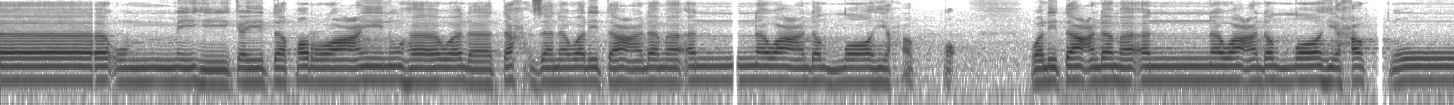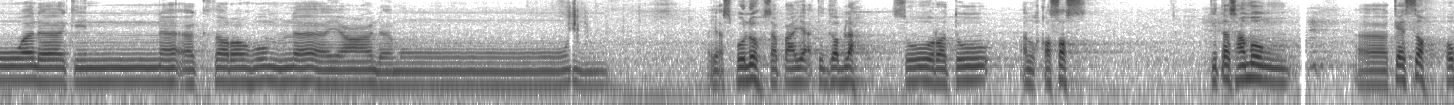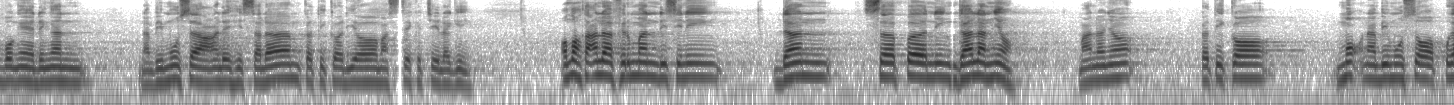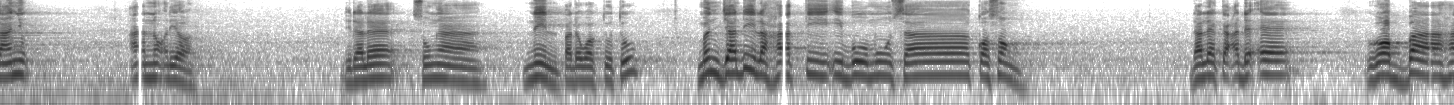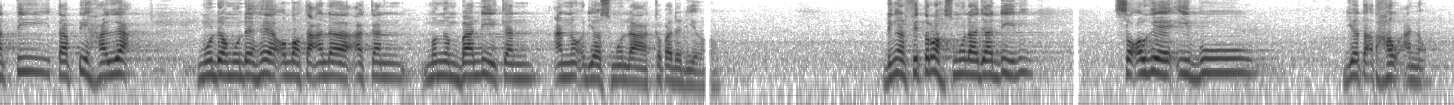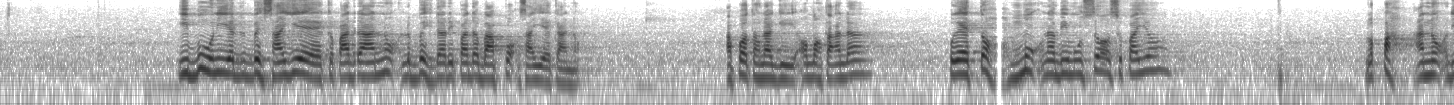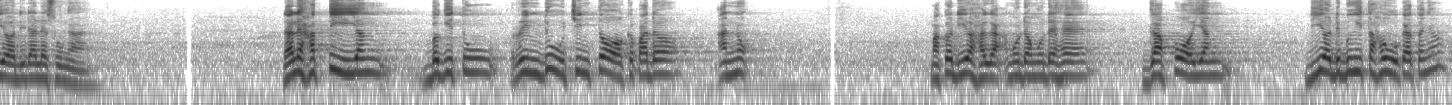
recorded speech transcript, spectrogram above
أمه كي تقر عينها ولا تحزن ولتعلم أن وعد الله حق ولتعلم أن وعد الله حق ولكن أكثرهم لا يعلمون Ayat 10 sampai ayat 13 Surah Al-Qasas Kita sambung uh, kisah hubungnya dengan Nabi Musa alaihi salam ketika dia masih kecil lagi. Allah Taala firman di sini dan sepeninggalannya. Maknanya ketika mak Nabi Musa peranyuk anak dia di dalam sungai Nil pada waktu tu menjadilah hati ibu Musa kosong dalam keadaan robah hati tapi harap mudah-mudahan Allah Taala akan mengembalikan anak dia semula kepada dia. Dengan fitrah semula jadi ni seorang ibu dia tak tahu anak. Ibu ni dia lebih sayang kepada anak lebih daripada bapak saya ke anak. Apatah lagi Allah Taala perintah mak Nabi Musa supaya lepas anak dia di dalam sungai. Dalam hati yang begitu rindu cinta kepada anak. Maka dia harap mudah-mudahan gapo yang dia diberitahu katanya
